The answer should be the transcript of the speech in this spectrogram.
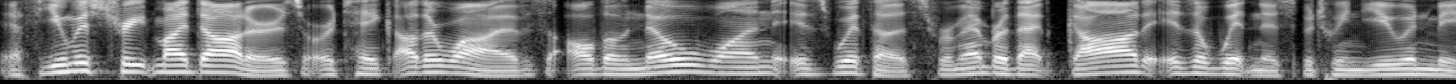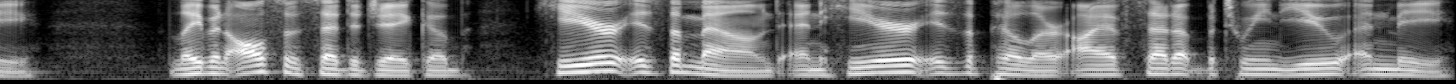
If you mistreat my daughters or take other wives, although no one is with us, remember that God is a witness between you and me. Laban also said to Jacob, Here is the mound, and here is the pillar I have set up between you and me.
